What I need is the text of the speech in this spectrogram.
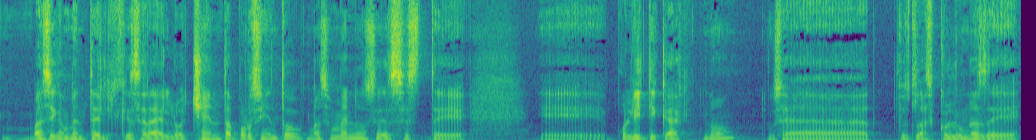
básicamente el que será el 80% más o menos es este eh, política, ¿no? O sea, pues las columnas de,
